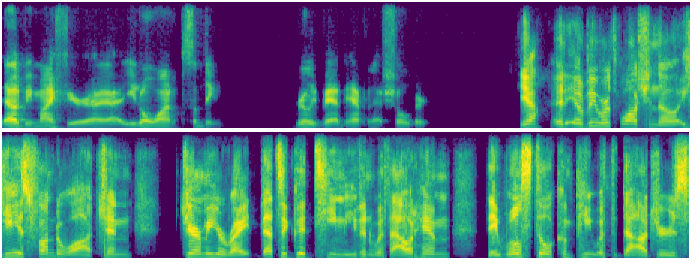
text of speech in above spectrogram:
That would be my fear. I, you don't want something really bad to happen to that shoulder. Yeah, it, will be worth watching though. He is fun to watch, and Jeremy, you're right. That's a good team even without him. They will still compete with the Dodgers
